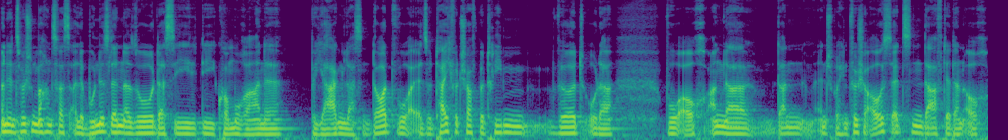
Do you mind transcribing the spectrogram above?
Und inzwischen machen es fast alle Bundesländer so, dass sie die Kormorane bejagen lassen. Dort, wo also Teichwirtschaft betrieben wird oder wo auch Angler dann entsprechend Fische aussetzen, darf der dann auch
